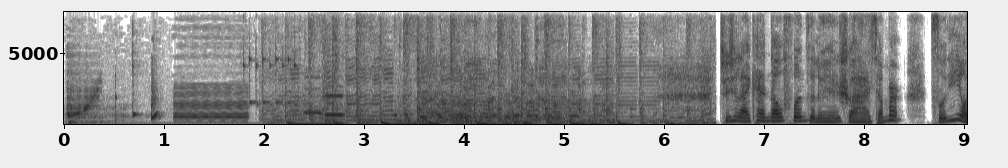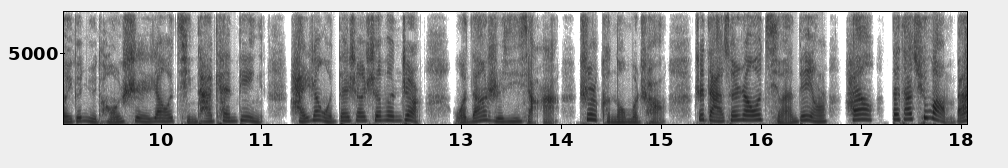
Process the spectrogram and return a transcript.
继续来看到疯子留言说啊，小妹儿，昨天有一个女同事让我请她看电影，还让我带上身份证。我当时心想啊，这可弄不成，这打算让我请完电影还要带她去网吧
